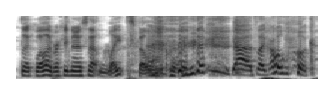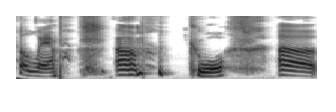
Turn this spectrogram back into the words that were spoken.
It's like, well, I recognize that light spell in the corner. yeah, it's like, oh look, a lamp. Um, cool. Uh,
